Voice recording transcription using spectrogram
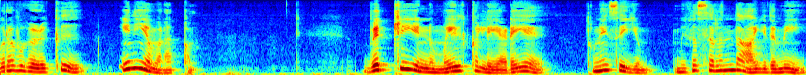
உறவுகளுக்கு இனிய வணக்கம். வெற்றி என்னும் மைல்கல்லை அடைய துணை செய்யும் மிக சிறந்த ஆயுதமே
